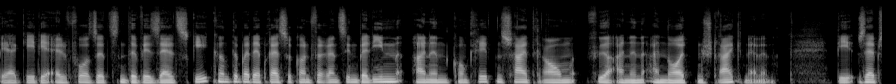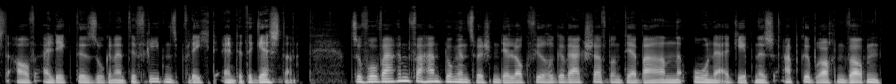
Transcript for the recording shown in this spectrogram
Der GDL-Vorsitzende Weselski könnte bei der Pressekonferenz in Berlin einen konkreten Zeitraum für einen erneuten Streik nennen. Die selbst auferlegte sogenannte Friedenspflicht endete gestern. Zuvor waren Verhandlungen zwischen der Lokführergewerkschaft und der Bahn ohne Ergebnis abgebrochen worden,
